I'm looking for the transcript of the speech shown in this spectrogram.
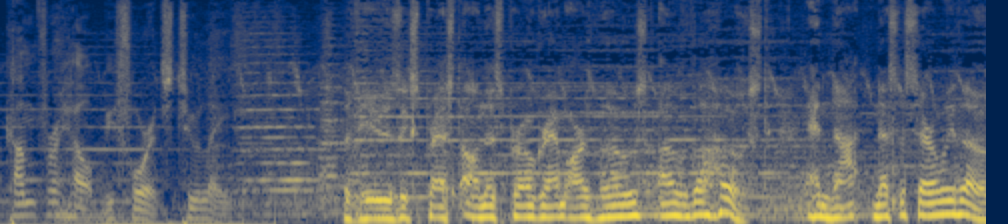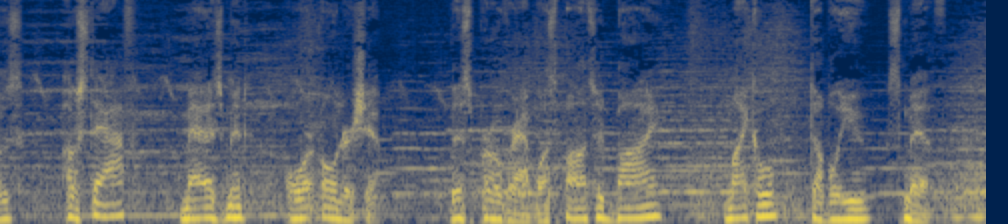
Come for help before it's too late. The views expressed on this program are those of the host and not necessarily those of staff, management, or ownership. This program was sponsored by Michael W. Smith.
